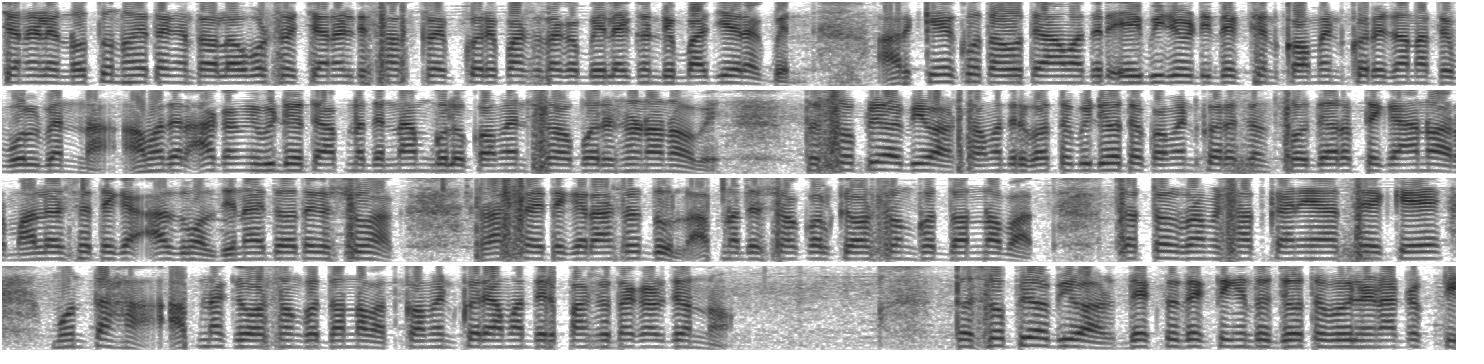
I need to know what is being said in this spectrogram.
চ্যানেলে নতুন হয়ে থাকেন, তাহলে অবশ্যই চ্যানেলটি সাবস্ক্রাইব করে পাশে থাকা বেল আইকনটি বাজিয়ে রাখবেন। আর কে কোথা হতে আমাদের এই ভিডিওটি দেখছেন কমেন্ট করে জানাতে বলবেন না। আমাদের আগামী ভিডিওতে আপনাদের নামগুলো কমেন্ট সহ পড়ে শোনানো হবে। তো সুপ্রিয় ভিউয়ার্স আমাদের গত ভিডিওতে কমেন্ট করেছেন সৌদি আরব থেকে আনোয়ার, মালয়েশিয়া থেকে আজমল, ঝিনাইদহ থেকে সোহাগ, রাজশাহী থেকে রাশেদুল। আপনাদের সকলকে অসংখ্য ধন্যবাদ। চট্টগ্রামে সাতকানিয়া থেকে মুনতাহা, আপনাকে অসংখ্য ধন্যবাদ কমেন্ট করে আমাদের পাশে থাকার জন্য। তো সুপ্রিয় ভিউয়ার্স দেখতে দেখতে কিন্তু যৌথ ফ্যামিলি নাটকটি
